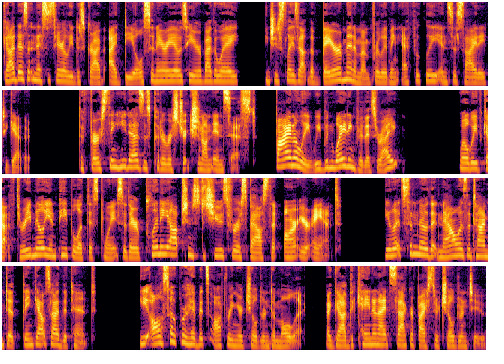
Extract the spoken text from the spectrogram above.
God doesn't necessarily describe ideal scenarios here, by the way. He just lays out the bare minimum for living ethically in society together. The first thing he does is put a restriction on incest. Finally, we've been waiting for this, right? Well, we've got 3 million people at this point, so there are plenty options to choose for a spouse that aren't your aunt. He lets them know that now is the time to think outside the tent. He also prohibits offering your children to Molech, a god the Canaanites sacrificed their children to,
